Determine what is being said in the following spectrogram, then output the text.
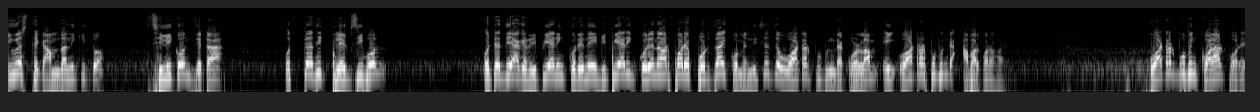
ইউএস থেকে আমদানিকৃত সিলিকন যেটা অত্যাধিক ফ্লেক্সিবল ওইটা দিয়ে আগে রিপেয়ারিং করে নেই। রিপেয়ারিং করে নেওয়ার পরে পর্যায়ক্রমে নিচে যে ওয়াটার প্রুফিংটা করলাম, এই ওয়াটার প্রুফিংটা আবার করা হয়। ওয়াটার প্রুফিং করার পরে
